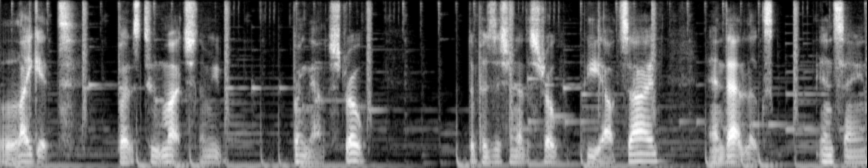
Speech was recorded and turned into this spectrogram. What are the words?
Like it, but it's too much. Let me bring down the stroke. The position of the stroke be outside. And that looks insane.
